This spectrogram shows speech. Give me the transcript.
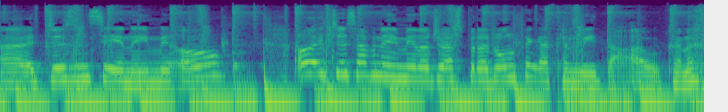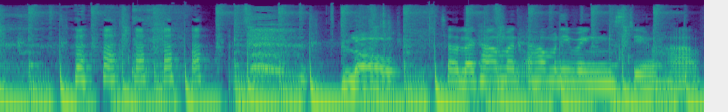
Uh, it doesn't say an email. Oh, oh, it does have an email address, but I don't think I can read that out. Can I? Lol. so, like, how many how many rings do you have?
